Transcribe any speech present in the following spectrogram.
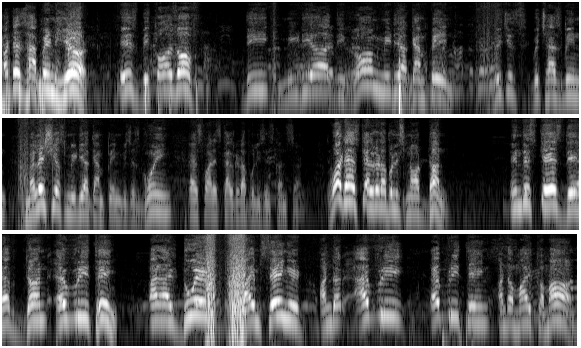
What has happened here is because of the media, the wrong media campaign, which is which has been malicious media campaign, which is going as far as Calcutta Police is concerned. What has Calcutta Police not done? In this case, they have done everything, and I'll do it. I'm saying it under every everything under my command.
